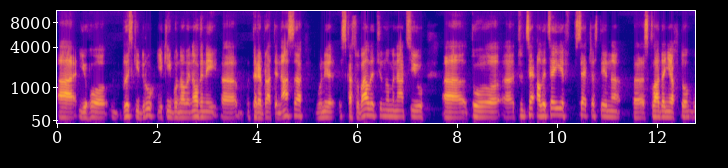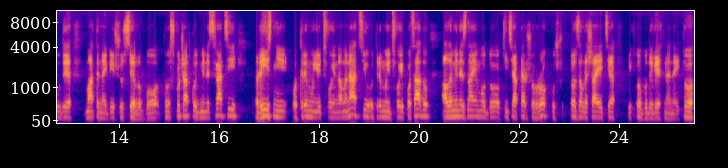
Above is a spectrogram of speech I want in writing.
А його близький друг, який був номінований е, перебрати НАСА, вони скасували цю номінацію. Е, то, е, це, але це є все частина е, складення, хто буде мати найбільшу силу. Бо по- спочатку адміністрації різні отримують свою номінацію, отримують свою посаду, але ми не знаємо до кінця першого року, хто залишається і хто буде вигнаний. То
